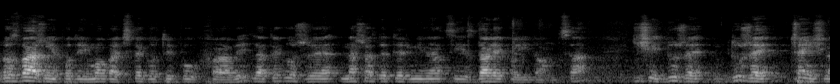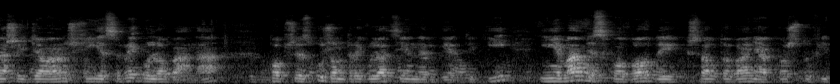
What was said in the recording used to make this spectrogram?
rozważnie podejmować tego typu uchwały, dlatego że nasza determinacja jest daleko idąca. Dzisiaj duże, duże część naszej działalności jest regulowana poprzez Urząd Regulacji Energetyki i nie mamy swobody kształtowania kosztów i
